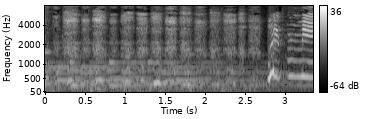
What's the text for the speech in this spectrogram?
Wait for me!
